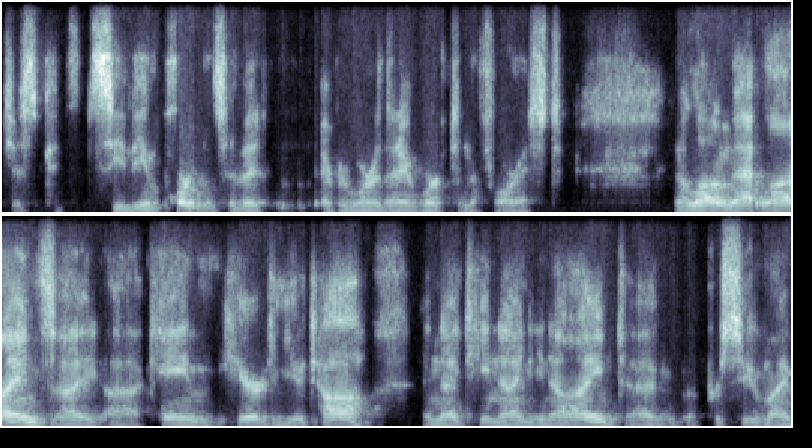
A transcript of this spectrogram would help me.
just could see the importance of it everywhere that I worked in the forest. And along that lines, I uh, came here to Utah in 1999 to pursue my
